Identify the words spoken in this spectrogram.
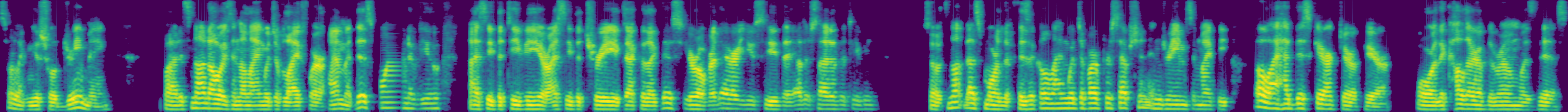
sort of like mutual dreaming but it's not always in the language of life where I'm at this point of view, I see the TV or I see the tree exactly like this, you're over there, you see the other side of the TV. So it's not, that's more the physical language of our perception. In dreams, it might be, oh, I had this character appear, or the color of the room was this,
